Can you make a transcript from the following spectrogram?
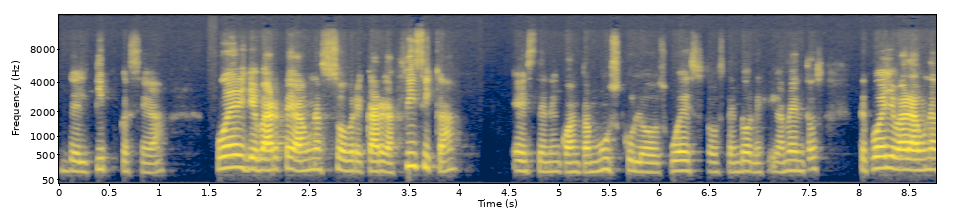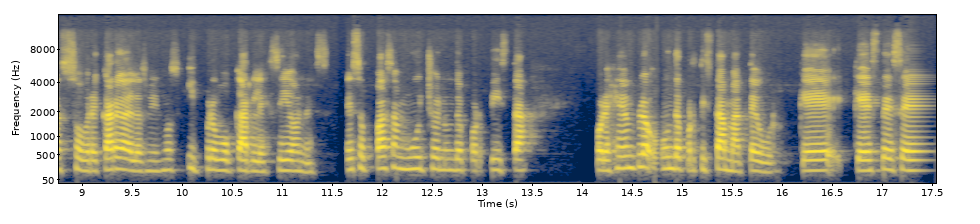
del tipo que sea puede llevarte a una sobrecarga física este, en cuanto a músculos, huesos, tendones, ligamentos, te puede llevar a una sobrecarga de los mismos y provocar lesiones. Eso pasa mucho en un deportista, por ejemplo, un deportista amateur, que, que este es el,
